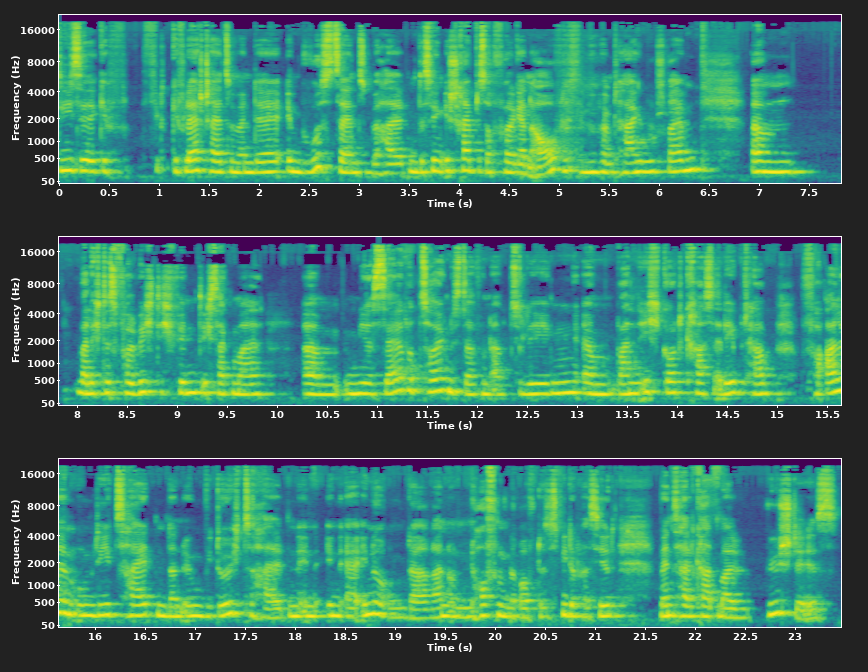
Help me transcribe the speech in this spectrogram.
diese Gef Geflashtheitsmomente im Bewusstsein zu behalten. Deswegen, ich schreibe das auch voll gern auf, das wir beim Tagebuch schreiben, ähm, weil ich das voll wichtig finde. Ich sag mal, ähm, mir selber Zeugnis davon abzulegen, ähm, wann ich Gott krass erlebt habe, vor allem um die Zeiten dann irgendwie durchzuhalten, in, in Erinnerung daran und in Hoffnung darauf, dass es wieder passiert, wenn es halt gerade mal Wüste ist.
